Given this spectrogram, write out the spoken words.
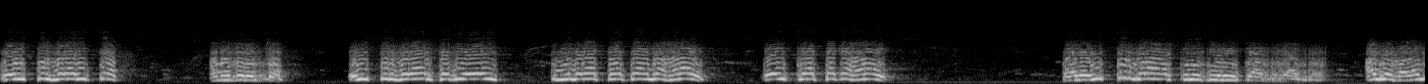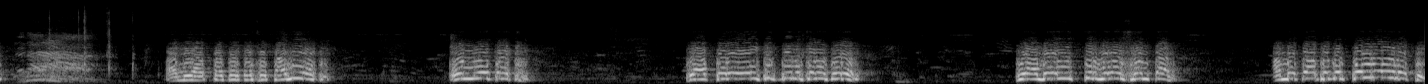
যে উত্তর ভোলার ইজ্জত আমাদের ইজ্জত এই ভোলার যদি এই তিনজনের পথে আমরা হারাই, এই চেয়ারটাকে হারাই। তাহলে উত্তর ভোলার কোনদিন এই চেয়ার ফিরে আসবে। আসবে বলেন? আমি আপনাদের কাছে দাবি রাখি, অনুরোধ রাখি যে আপনারা এইটুক বিবেচনা করেন যে আমরা উত্তর ভোলার সন্তান, আমরা তো আপনাদের পরিবারের ব্যক্তি।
